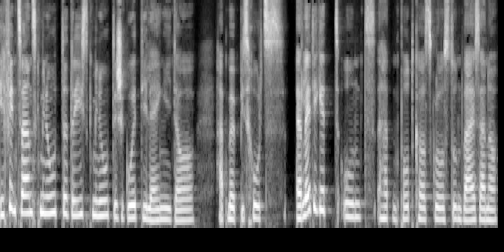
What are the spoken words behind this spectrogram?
Ich finde 20 Minuten, 30 Minuten ist eine gute Länge. Da hat man etwas kurz erledigt und hat einen Podcast gelost und weiß auch noch,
